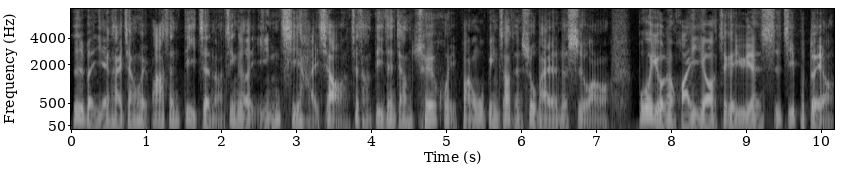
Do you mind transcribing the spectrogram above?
日本沿海将会发生地震啊，进而引起海啸。这场地震将摧毁房屋，并造成数百人的死亡哦。不过有人怀疑哦，这个预言时机不对哦，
